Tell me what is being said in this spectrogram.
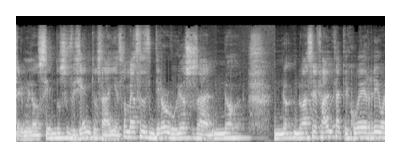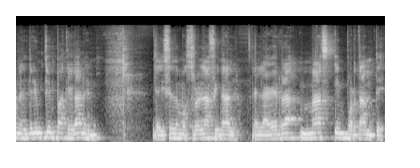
terminó siendo suficiente, o sea, y eso me hace sentir orgulloso, o sea, no, no, no hace falta que juegue Rigo en el Dream Team para que ganen. Y ahí se demostró en la final, en la guerra más importante.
